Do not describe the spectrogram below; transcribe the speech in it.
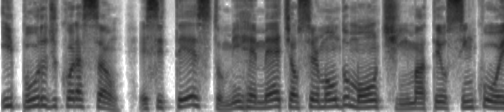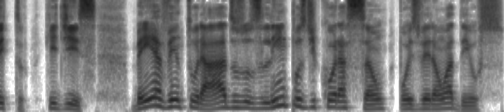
e puro de coração. Esse texto me remete ao Sermão do Monte, em Mateus 5,8, que diz: Bem-aventurados os limpos de coração, pois verão a Deus.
